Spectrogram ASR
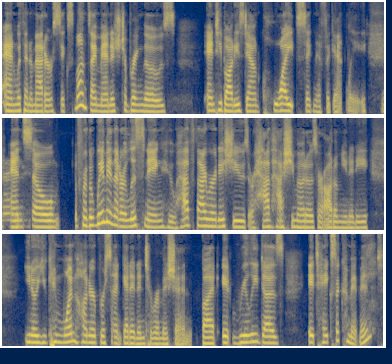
And within a matter of six months, I managed to bring those antibodies down quite significantly. Nice. And so, for the women that are listening who have thyroid issues or have Hashimoto's or autoimmunity, you know, you can 100% get it into remission, but it really does, it takes a commitment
